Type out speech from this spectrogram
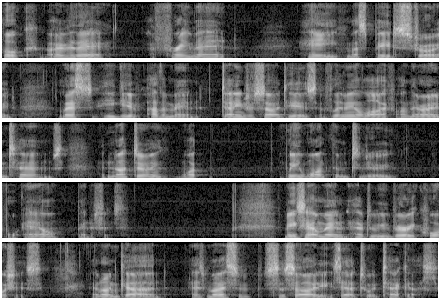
Look, over there, a free man. He must be destroyed, lest he give other men dangerous ideas of living a life on their own terms and not doing what we want them to do for our benefit. MGTOW men have to be very cautious and on guard, as most of society is out to attack us.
